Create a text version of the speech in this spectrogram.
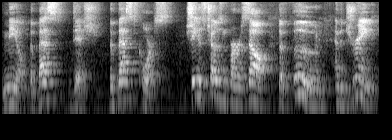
meal, the best dish, the best course. She has chosen for herself the food and the drink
